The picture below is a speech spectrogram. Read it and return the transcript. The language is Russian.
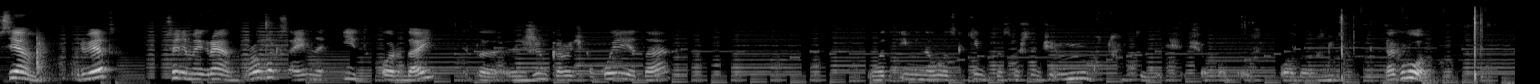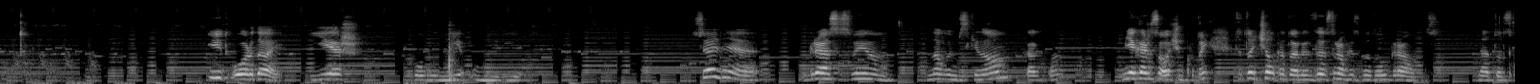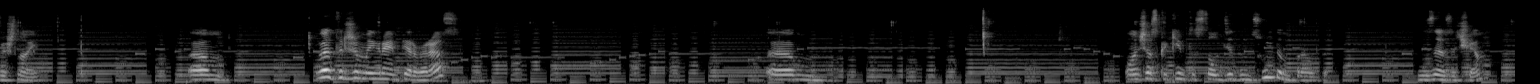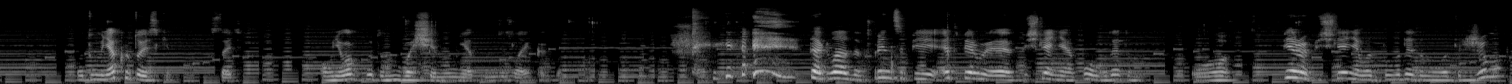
Всем привет! Сегодня мы играем в Roblox, а именно Eat or Die. Это режим, короче, какой это? Вот именно вот с каким-то смешным... Ух. Так вот. Eat or Die. Ешь, чтобы не умереть. Сегодня играю со своим новым скином, как он. Мне кажется, очень крутой. Это тот чел, который The Strongest Battlegrounds. Да, тот смешной. Эм, в этот режим мы играем первый раз. Эм, он сейчас каким-то стал дед инсультом, правда. Не знаю зачем. Вот у меня крутой скин, кстати. А у него какой-то, ну, вообще, ну, нет, ну, дизлайк как бы. Так, ладно, в принципе, это первое впечатление по вот этому. Первое впечатление вот по вот этому вот режиму.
